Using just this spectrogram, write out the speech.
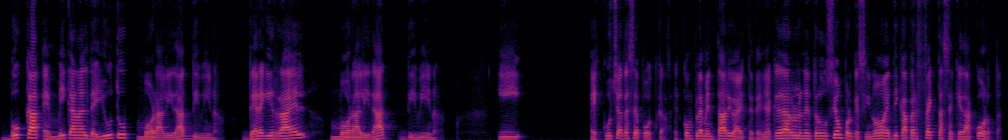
busca en mi canal de YouTube Moralidad Divina. Derek Israel, Moralidad Divina. Y escúchate ese podcast. Es complementario a este. Tenía que darlo en la introducción porque si no, ética perfecta se queda corta.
